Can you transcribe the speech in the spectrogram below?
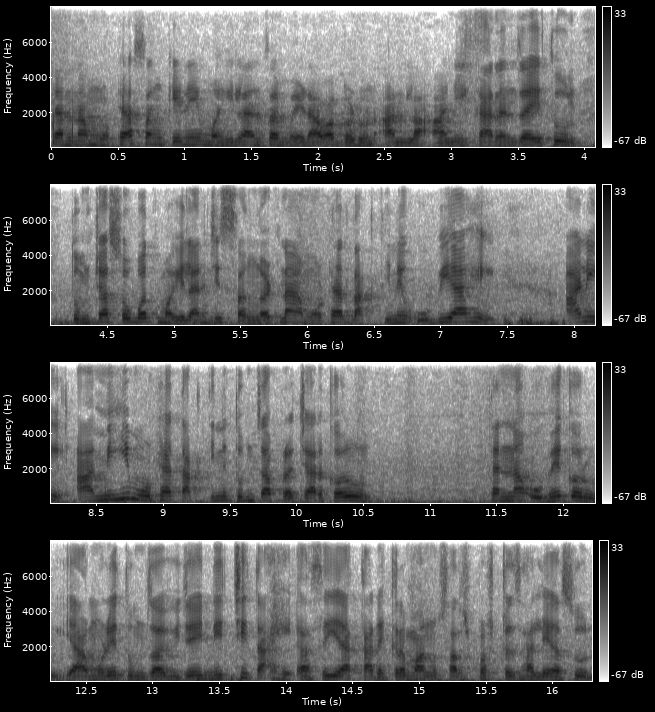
त्यांना मोठ्या संख्येने महिलांचा मेळावा घडून आणला. आणि कारंजा येथून तुमच्यासोबत महिलांची संघटना मोठ्या ताकदीने उभी आहे आणि आम्हीही मोठ्या ताकदीने तुमचा प्रचार करून त्यांना उभे करू. यामुळे तुमचा विजय निश्चित आहे असे या कार्यक्रमानुसार स्पष्ट झाले असून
